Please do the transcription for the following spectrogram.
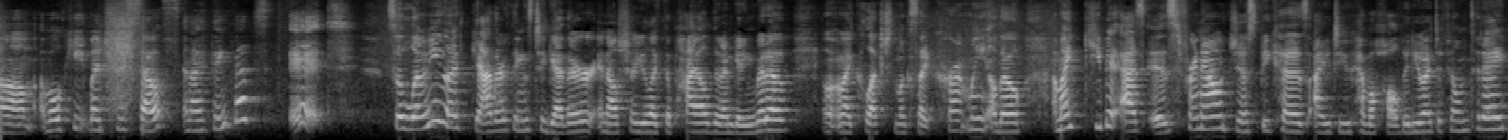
Um, I will keep my True South, and I think that's it. So let me like gather things together and I'll show you like the pile that I'm getting rid of and what my collection looks like currently. Although I might keep it as is for now just because I do have a haul video I have to film today.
